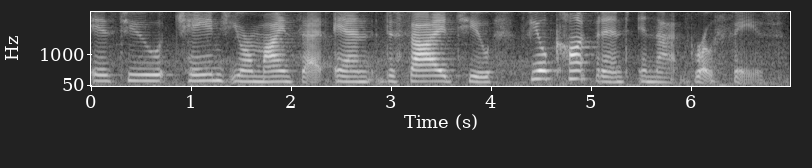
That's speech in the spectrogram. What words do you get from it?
is to change your mindset and decide to feel confident in that growth phase.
